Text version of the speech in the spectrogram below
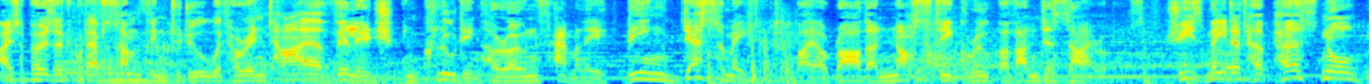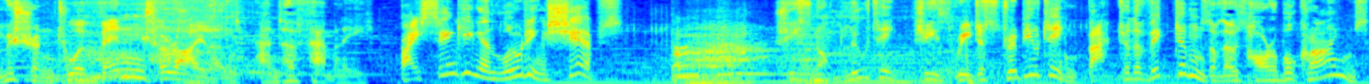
I suppose it would have something to do with her entire village, including her own family, being decimated by a rather nasty group of undesirables. She's made it her personal mission to avenge her island and her family. By sinking and looting ships. She's not looting, she's redistributing back to the victims of those horrible crimes.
